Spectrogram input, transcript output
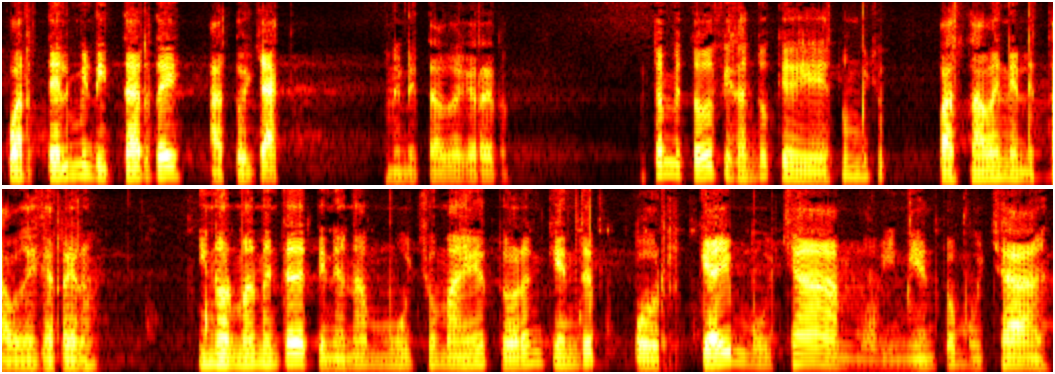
cuartel militar de Atoyac, en el estado de Guerrero. Yo me estado fijando que esto mucho pasaba en el estado de Guerrero y normalmente detenían a mucho maestro. Ahora entiende por qué hay mucha movimiento, mucha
